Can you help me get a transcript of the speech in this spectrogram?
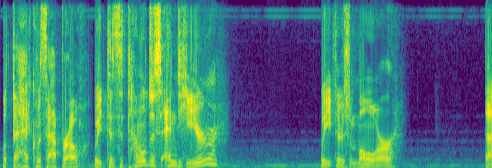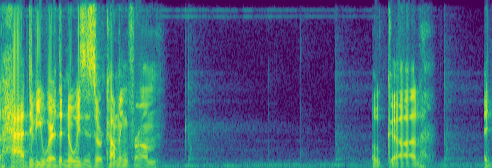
What the heck was that, bro? Wait, does the tunnel just end here? Wait, there's more. That had to be where the noises are coming from. Oh god. I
